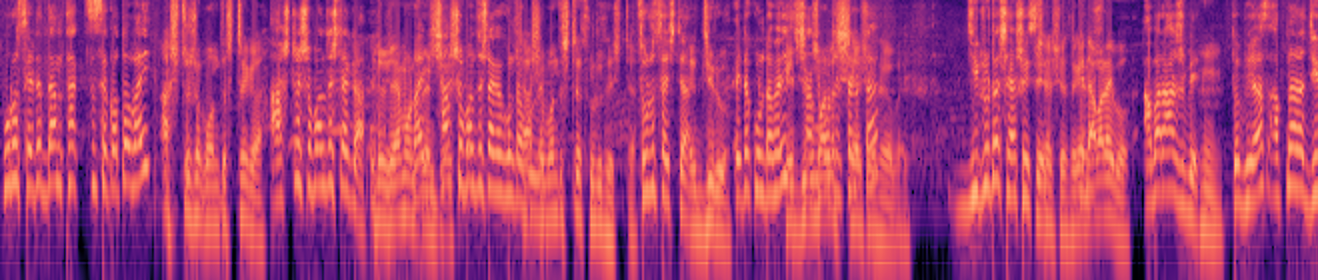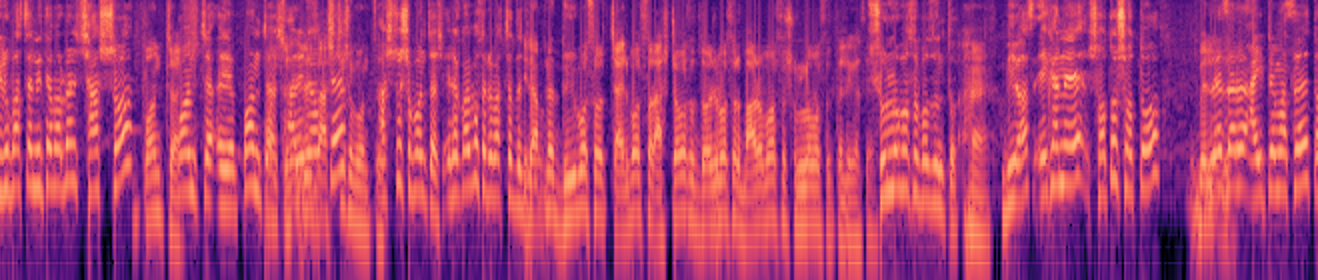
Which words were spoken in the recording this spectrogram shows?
পুরো সেটের দাম থাকছে কত ভাই? আটশোশো পঞ্চাশ টাকা। আটশোশো পঞ্চাশ টাকা। এটা Raymond ভাই brand এর। সাতশো পঞ্চাশ টাকা কোনটা চারশো বললেন পঞ্চাশ টাকা শুরু সাইজটা ছোট সাইজটা জিরো। এটা কোনটা ভাই? এই জিরো সাতশো মানে পঞ্চাশ শেষ টাকা ভাই। জিরোটা শেষ হয়েছে। শেষ হয়েছে, এটা আবার আইবো? আবার আসবে। তো ভিয়াস আপনারা জিরো বাচ্চা নিতে পারবেন সাতশো পঞ্চাশ। পঞ্চাশ এ, পঞ্চাশ। আর এটা এটা হচ্ছে হচ্ছে 850 এটা কয় বছরের বাচ্চাদের এটা আপনার দুই বছর চার বছর আট বছর দশ বছর বারো বছর ষোলো বছর তালিকা আছে। ষোলো বছর পর্যন্ত। হ্যাঁ। ভিওয়াস এখানে শত শত ব্লেজারের আইটেম আছে। তো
